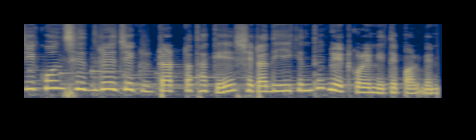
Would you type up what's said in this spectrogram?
চিকন ছিদ্রে যে গ্রেটারটা থাকে, সেটা দিয়ে কিন্তু গ্রেট করে নিতে পারবেন।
